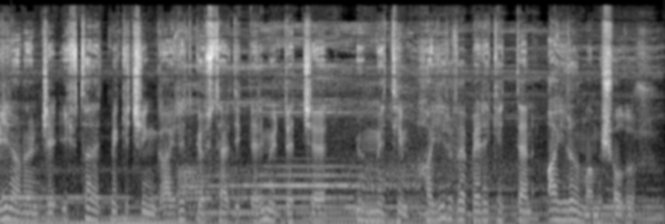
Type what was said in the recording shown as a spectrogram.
Bir an önce iftar etmek için gayret gösterdikleri müddetçe ümmetim hayır ve bereketten ayrılmamış olur.''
